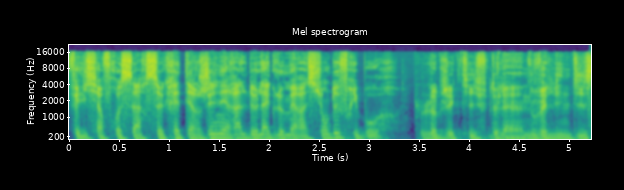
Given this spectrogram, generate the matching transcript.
Félicien Frossard, secrétaire général de l'agglomération de Fribourg. L'objectif de la nouvelle ligne 10,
